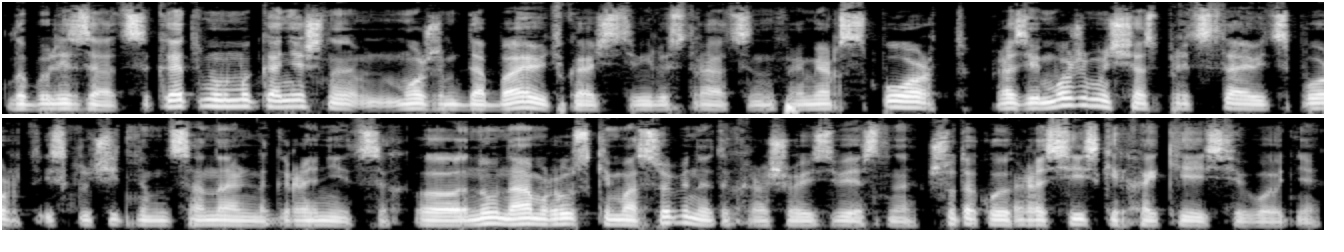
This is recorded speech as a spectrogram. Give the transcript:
глобализации. К этому мы, конечно, можем добавить в качестве иллюстрации, например, спорт. Разве можем мы сейчас представить спорт исключительно в национальных границах? Э, ну, нам, русским, особенно это хорошо известно. Что такое российский хоккей сегодня?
